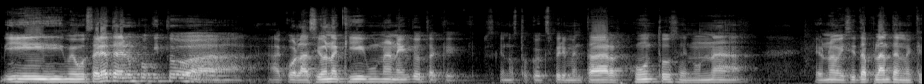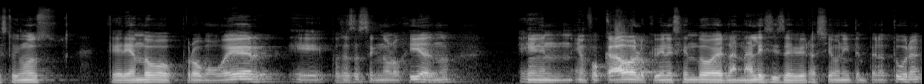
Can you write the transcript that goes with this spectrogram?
Y me gustaría tener un poquito a, a colación aquí una anécdota que, pues, que, nos tocó experimentar juntos en una, en una visita a planta en la que estuvimos queriendo promover eh, pues estas tecnologías, ¿no? En, enfocado a lo que viene siendo el análisis de vibración y temperatura.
